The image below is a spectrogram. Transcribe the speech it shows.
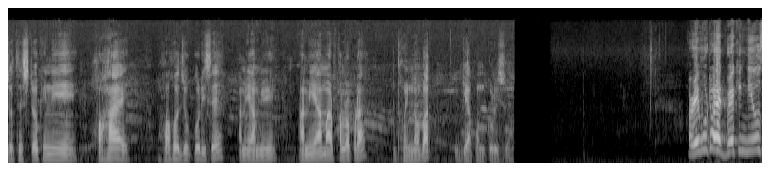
যথেষ্টখিনি সহায় সহযোগ কৰিছে। আমি আমি আমি আমাৰ ফালৰ পৰা ধন্যবাদ জ্ঞাপন কৰিছোঁ। মুহূৰ্তৰ এক ব্ৰেকিং নিউজ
